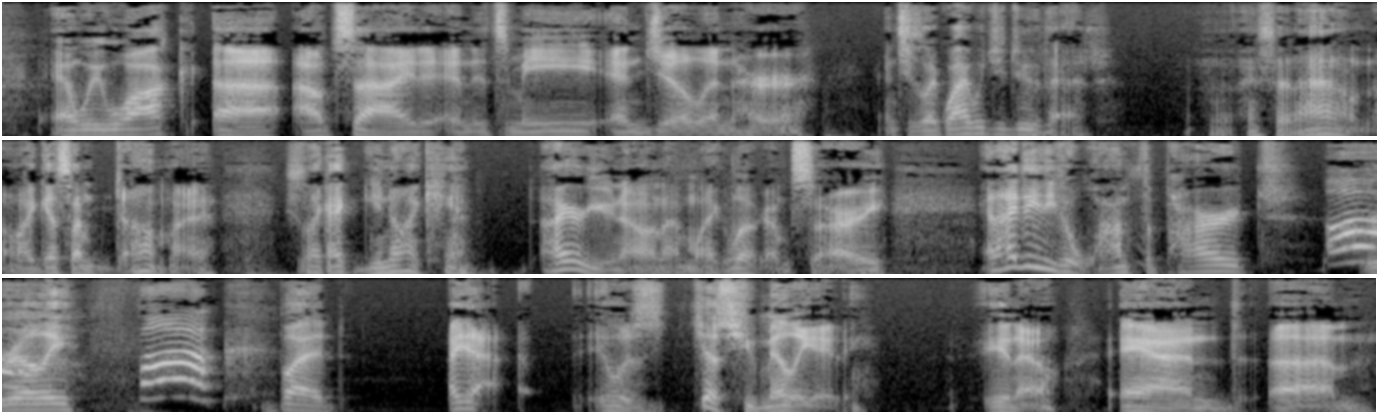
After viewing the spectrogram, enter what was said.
and we walk uh, outside, and it's me and Jill and her. And she's like, why would you do that? I said, I don't know. I guess I'm dumb. I, she's like, I, you know, I can't hire you now. And I'm like, look, I'm sorry. And I didn't even want the part, really. Fuck. But I, yeah, it was just humiliating, you know. And um,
